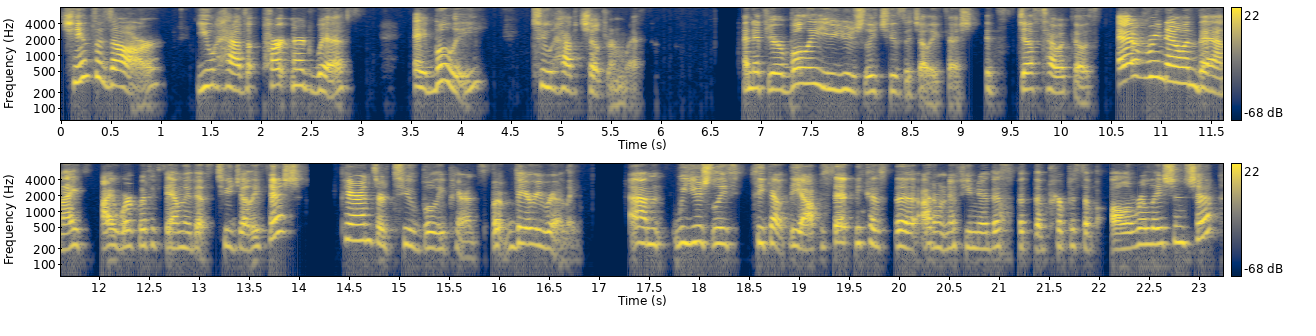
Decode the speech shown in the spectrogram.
chances are you have partnered with a bully to have children with. And if you're a bully, you usually choose a jellyfish. It's just how it goes. Every now and then, I, I work with a family that's two jellyfish parents or two bully parents, but very rarely. Um, we usually seek out the opposite because the I don't know if you know this, but the purpose of all relationship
